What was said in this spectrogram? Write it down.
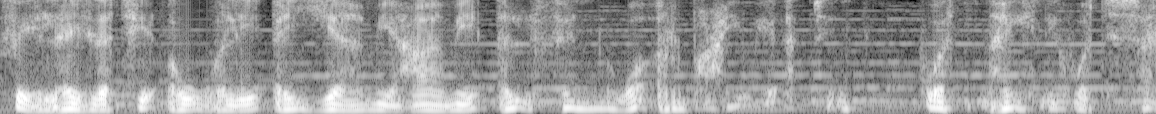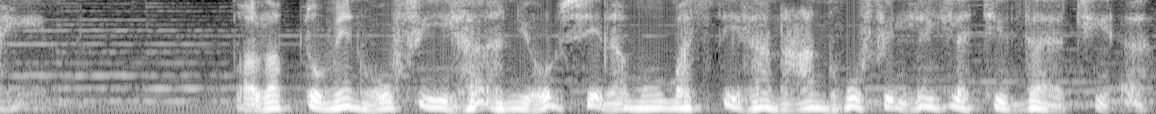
في ليلة أول أيام عام 1492 طلبت منه فيها أن يرسل ممثلا عنه في الليلة ذاتها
